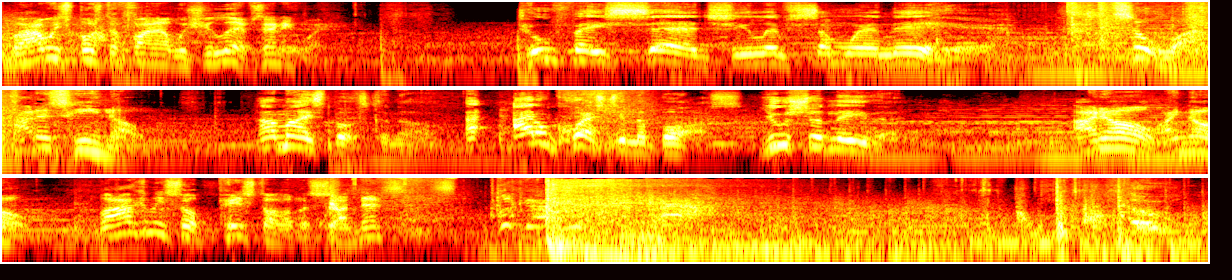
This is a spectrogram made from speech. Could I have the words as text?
Well, how are we supposed to find out where she lives, anyway? Two-Face said she lives somewhere near here. So what? How does he know? How am I supposed to know? I, I don't question the boss. You shouldn't either. I know, I know. Well, how we be so pissed all of a sudden? That's... Look out! Oh.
